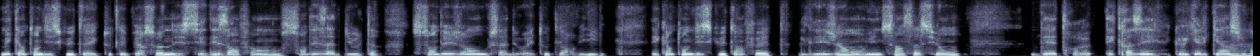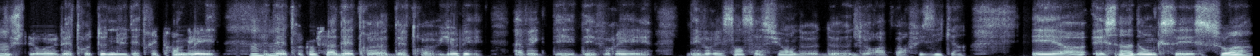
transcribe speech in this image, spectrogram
Mais quand on discute avec toutes les personnes, et c'est des enfants, ce sont des adultes, ce sont des gens où ça a duré toute leur vie, et quand on discute, en fait, les gens ont une sensation d'être écrasés, que quelqu'un se Mhm. couche sur eux, d'être tenu, d'être étranglé, Mhm. d'être comme ça, d'être d'être violé, avec des, des vrais des vraies sensations de, de, de rapport physique. Hein. Et, euh, et ça, donc, c'est soit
